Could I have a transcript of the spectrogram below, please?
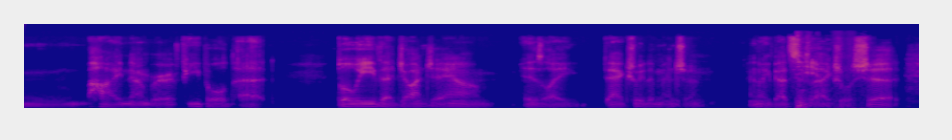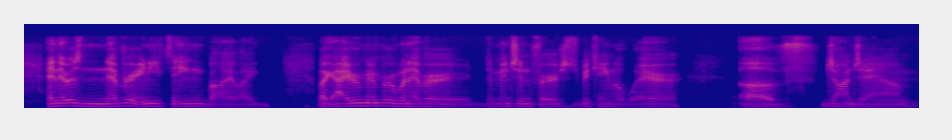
mm, high number of people that believe that John Jam is like actually Dimension. And like that's his Damn. actual shit. And there was never anything by like like I remember whenever Dimension first became aware of John Jam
